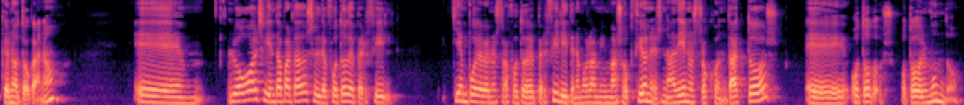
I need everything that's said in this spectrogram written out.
que no toca, ¿no? Eh, luego el siguiente apartado es el de foto de perfil. ¿Quién puede ver nuestra foto de perfil? Y tenemos las mismas opciones, nadie, nuestros contactos, eh, o todos, o todo el mundo.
